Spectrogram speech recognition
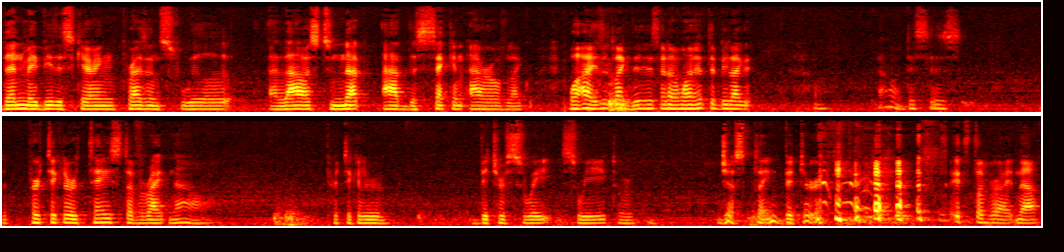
then maybe this caring presence will allow us to not add the second arrow of like, why is it like this? I don't want it to be like this oh, this is the particular taste of right now, particular bittersweet, sweet, or just plain bitter taste of right now.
